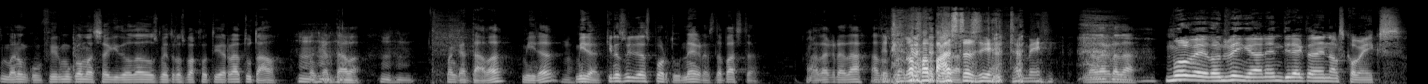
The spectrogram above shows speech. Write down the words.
bueno, em confirmo com a seguidor de Dos Metros Bajo Tierra total. Mhm, M'encantava. mhm. M'encantava. Mira, mira, quines ulleres porto? Negres, de pasta. M'ha d'agradar. A Ets un agafapastes, directament. M'ha d'agradar. Molt bé, doncs vinga, anem directament als còmics.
